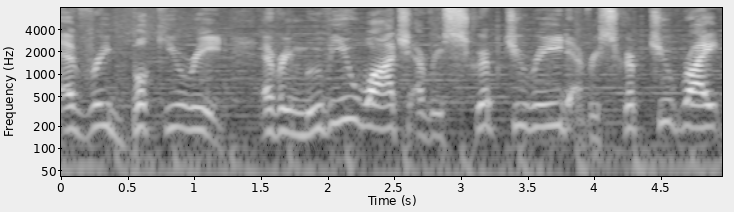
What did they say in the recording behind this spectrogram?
every book you read, every movie you watch, every script you read, every script you write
